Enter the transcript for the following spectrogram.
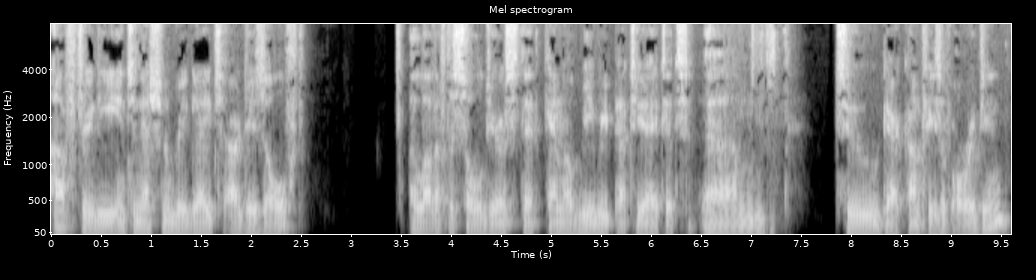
after the international brigades are dissolved, a lot of the soldiers that cannot be repatriated um, to their countries of origin,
